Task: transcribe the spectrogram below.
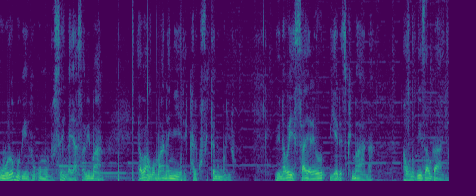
Ubu rero mu bintu umuntu usenga yasaba imana. Yavuga ngo mana nyiyereka ariko ufite n'umuriro. Uyu nawe yesaya rero yeretswe imana abona ubwiza bwayo.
